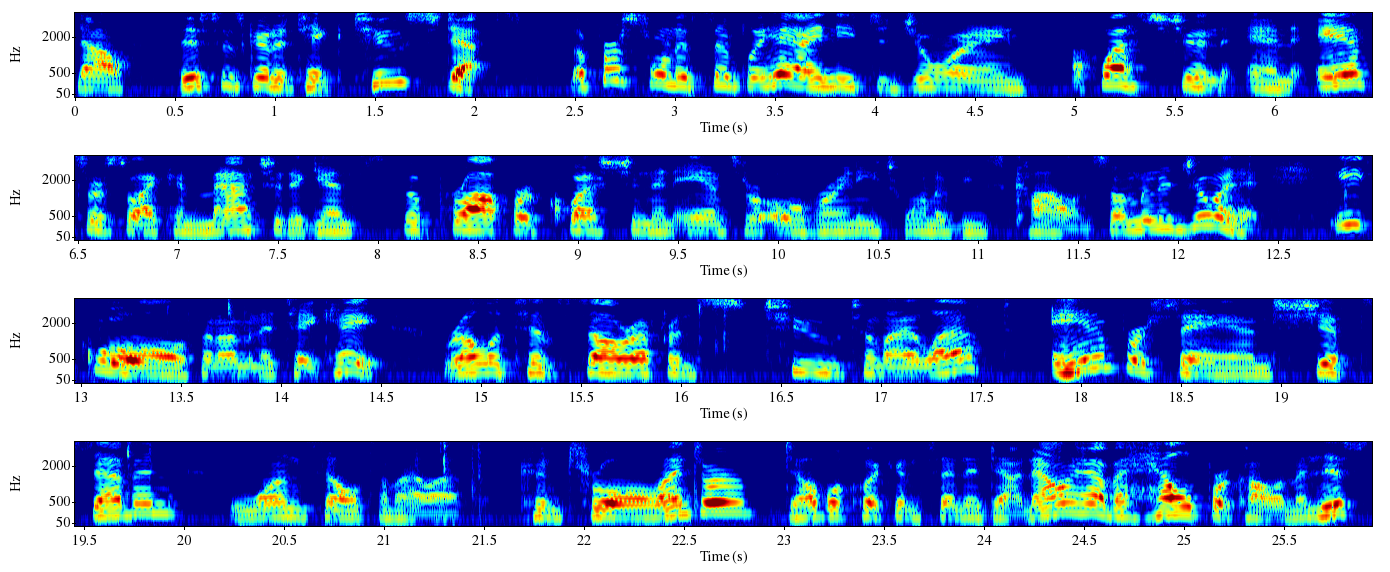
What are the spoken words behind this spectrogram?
Now, this is going to take two steps. The first one is simply, hey, I need to join question and answer so I can match it against the proper question and answer over in each one of these columns. So I'm going to join it. Equals, and I'm going to take, hey, relative cell reference 2 to my left, ampersand, shift 7, one cell to my left. Control Enter, double click and send it down. Now I have a helper column, and this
